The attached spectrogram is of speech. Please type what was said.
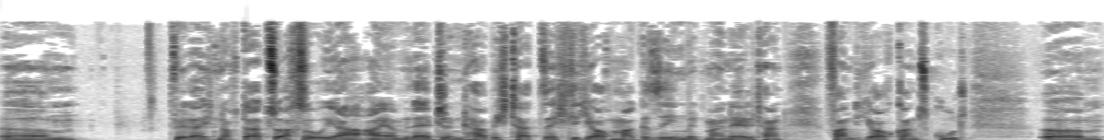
Ähm, vielleicht noch dazu. Ach so, ja, I Am Legend habe ich tatsächlich auch mal gesehen mit meinen Eltern. Fand ich auch ganz gut. Ähm,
